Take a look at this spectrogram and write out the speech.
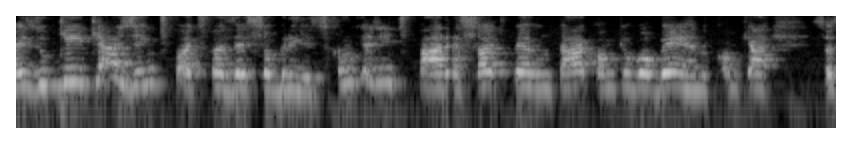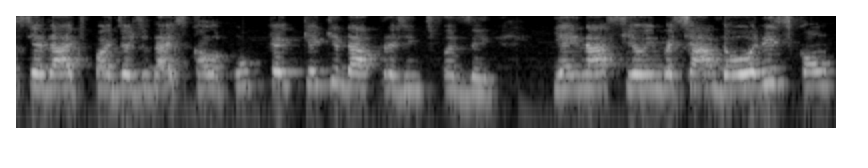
mas o que, que a gente pode fazer sobre isso? Como que a gente para só de perguntar como que o governo, como que a sociedade pode ajudar a escola pública e o que, que dá para a gente fazer? E aí nasceu Embaixadores com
